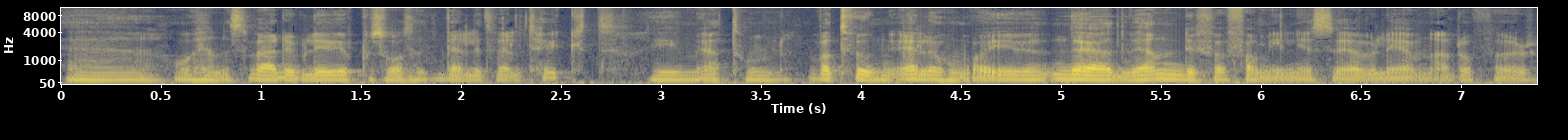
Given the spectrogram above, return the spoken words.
Eh, och hennes värde blev ju på så sätt väldigt, väldigt högt. I och med att hon var tvungen, eller hon var ju nödvändig för familjens överlevnad och för,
